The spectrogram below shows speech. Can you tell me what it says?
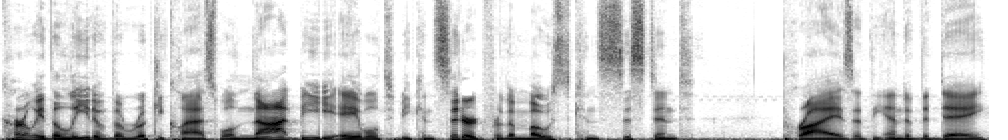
currently the lead of the rookie class, will not be able to be considered for the most consistent prize at the end of the day.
